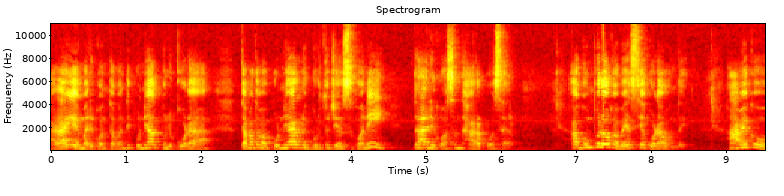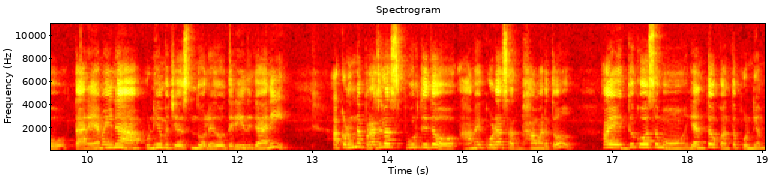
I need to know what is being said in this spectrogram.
అలాగే మరికొంతమంది పుణ్యాత్ములు కూడా తమ తమ పుణ్యాలను గుర్తు చేసుకొని దానికోసం ధారపోశారు. ఆ గుంపులో ఒక వేశ్య కూడా ఉంది. ఆమెకు తానేమైనా పుణ్యము చేస్తుందో లేదో తెలియదు కానీ అక్కడున్న ప్రజల స్ఫూర్తితో ఆమె కూడా సద్భావనతో ఆ ఎద్దు కోసము ఎంతో కొంత పుణ్యం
